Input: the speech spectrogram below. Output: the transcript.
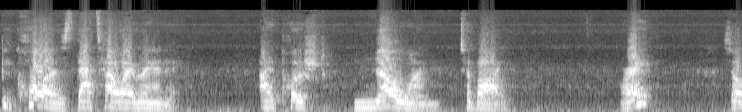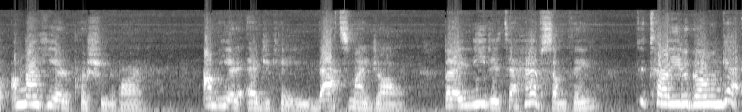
because that's how I ran it. I pushed no one to buy. All right? So I'm not here to push you to buy. I'm here to educate you. That's my job. But I needed to have something to tell you to go and get.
